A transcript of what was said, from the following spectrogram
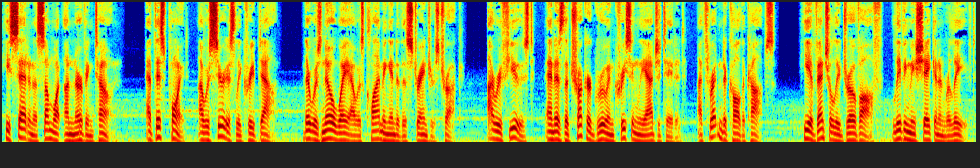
He said in a somewhat unnerving tone. At this point, I was seriously creeped out. There was no way I was climbing into this stranger's truck. I refused, and as the trucker grew increasingly agitated, I threatened to call the cops. He eventually drove off, leaving me shaken and relieved.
